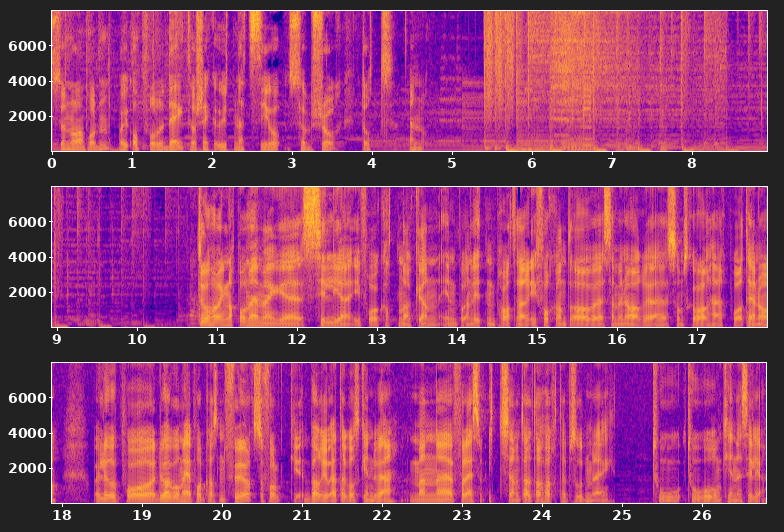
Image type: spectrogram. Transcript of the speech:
Sunnhordlandpodden, og jeg oppfordrer deg til å sjekke ut nettsida subshore.no. Da har jeg nappa med meg eh, Silje fra Kattenaken inn på en liten prat her i forkant av eh, seminaret som skal være her på Ateno. Og jeg lurer på, Du har vært med i podkasten før, så folk bør jo vite hvem du er. Men eh, for de som ikke eventuelt har hørt episoden med deg, to, to ord om hvem er Silje?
